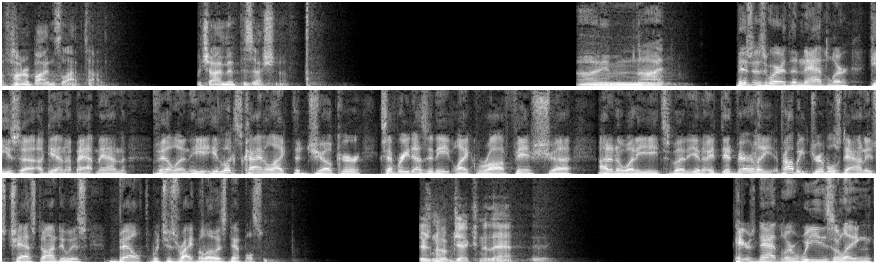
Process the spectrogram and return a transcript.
of Hunter Biden's laptop, which I'm in possession of. I'm not. This is where the Nadler, he's uh, again a Batman villain. He, he looks kind of like the Joker, except for he doesn't eat like raw fish. Uh, I don't know what he eats, but you know, it, it barely, it probably dribbles down his chest onto his belt, which is right below his nipples. There's no objection to that. Here's Nadler weaseling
